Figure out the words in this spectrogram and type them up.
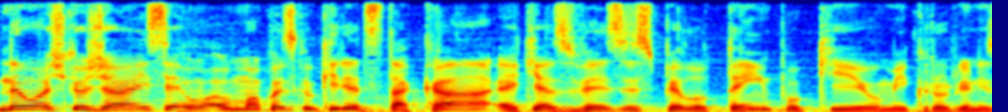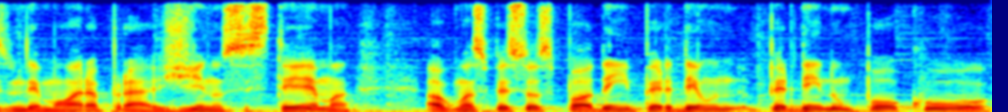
Não, acho que eu já. encer- Uma coisa que eu queria destacar é que, às vezes, pelo tempo que o microorganismo demora para agir no sistema, algumas pessoas podem perder um, perdendo um pouco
